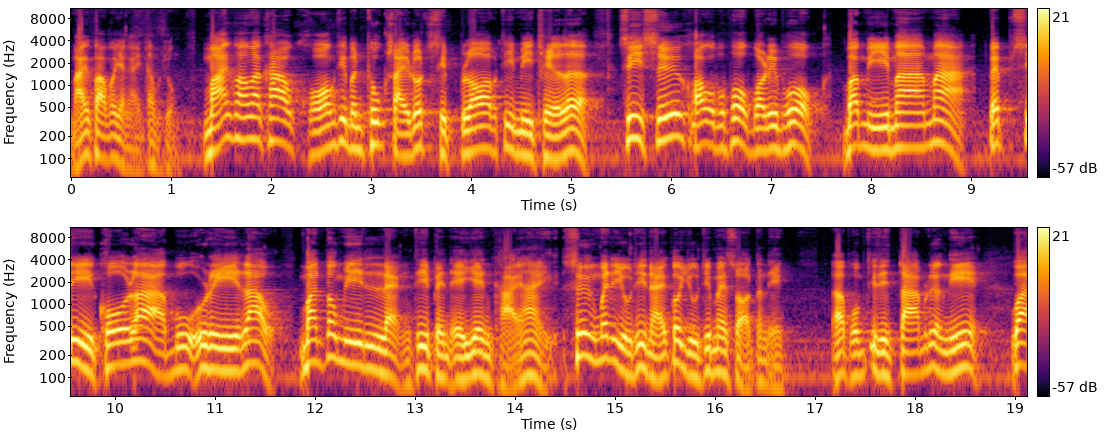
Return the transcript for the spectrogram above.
หมายความว่าอย่างไงท่านผู้ชมหมายความว่าข้าวของที่บรรทุกใส่รถ 10 ล้อที่มีเทรลเลอร์ที่ซื้อของอุปโภคบริโภคบะหมี่มาม่าเป๊ปซี่โคลาบุรีเหล้ามันต้องมีแหล่งที่เป็นเอเย่นขายให้ ซึ่งไม่ได้อยู่ที่ไหนก็อยู่ที่แม่สอดนั่นเองแล้วผมจะติดตามเรื่องนี้ ว่า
